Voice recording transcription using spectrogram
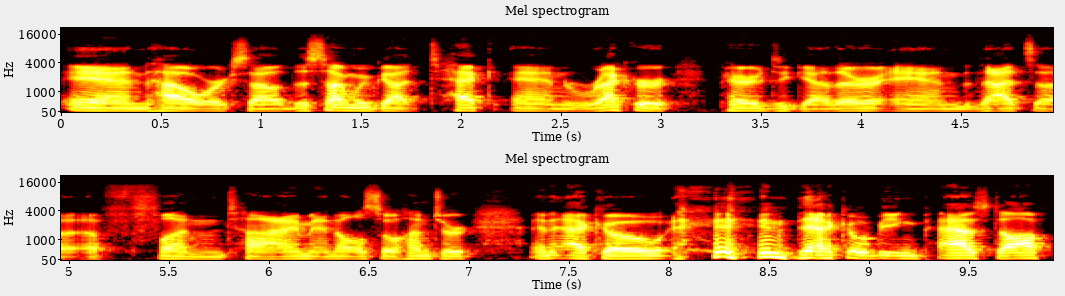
and how it works out. This time we've got Tech and Wrecker paired together, and that's a, a fun time. And also Hunter and Echo, and Echo being passed off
